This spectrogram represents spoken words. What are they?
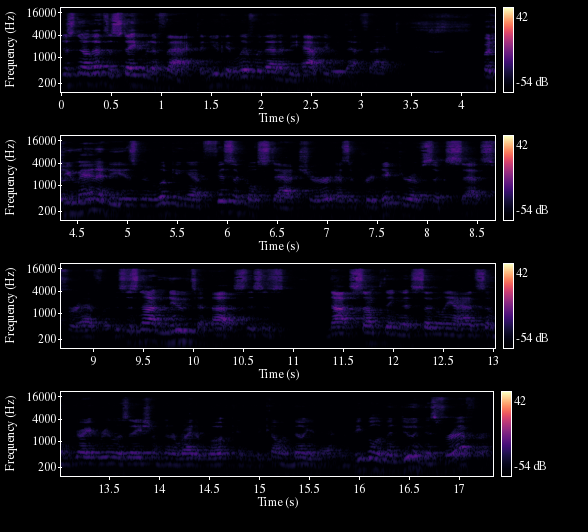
just know that's a statement of fact, and you can live with that and be happy with that fact. But humanity has been looking at physical stature as a predictor of success forever. This is not new to us. This is not something that suddenly I had some great realization I'm going to write a book and become a millionaire. And people have been doing this forever.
